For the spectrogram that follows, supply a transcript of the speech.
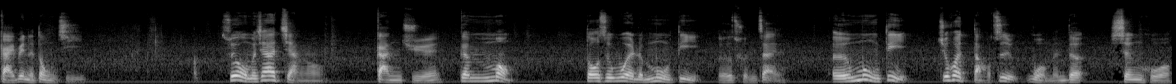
改变的动机，所以我们现在讲哦，感觉跟梦都是为了目的而存在的，而目的就会导致我们的生活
